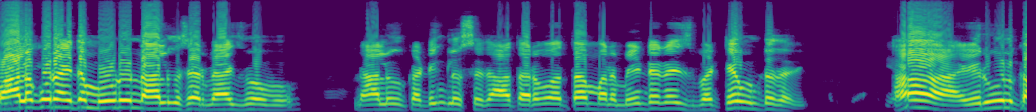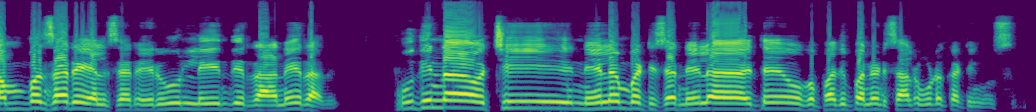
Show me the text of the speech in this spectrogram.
పాలకూర అయితే మూడు నాలుగు సార్ మ్యాక్సిమము నాలుగు కటింగ్లు వస్తుంది. ఆ తర్వాత మన మెయింటెనెన్స్ బట్టే ఉంటుంది అది. ఎరువులు కంపల్సరీ వేయాలి సార్. ఎరువులు లేనిది రానే రాదు. పుదీనా వచ్చి నేలం బట్టి సార్. నేల అయితే ఒక పది పన్నెండు సార్లు కూడా కటింగ్ వస్తుంది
